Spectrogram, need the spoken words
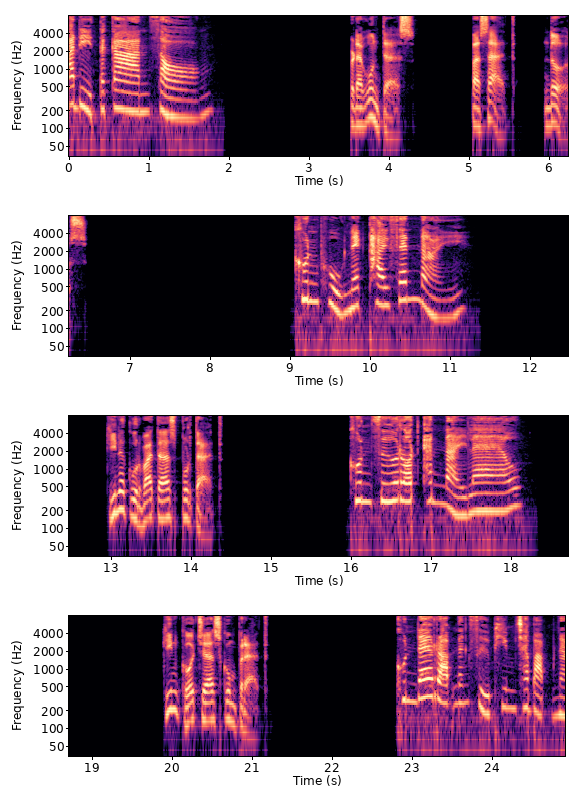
อดีตการสอง Preguntes. Passat. 2. คุณผูกเน็กไทเส้นไหน Quina corbata has portat? คุณซื้อรถคันไหนแล้ว Quin cotxe has comprat? คุณได้รับหนังสือพิมพ์ฉบับไหน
